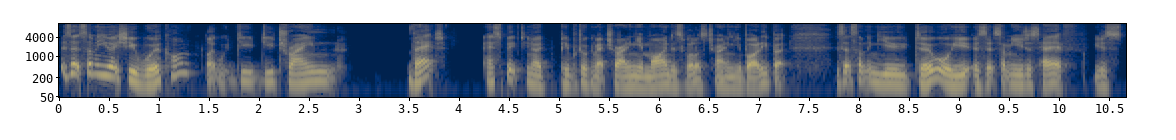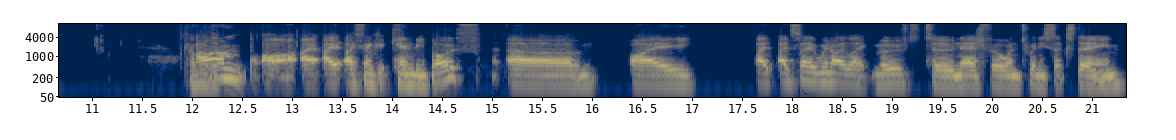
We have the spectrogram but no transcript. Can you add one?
Is that something you actually work on? Like, do you, do you train that aspect? You know, people talking about training your mind as well as training your body, but is that something you do, or you, is it something you just have? You just come with um, it? Oh, I, I think it can be both. Um, I, I, I'd say when I like moved to Nashville in 2016,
